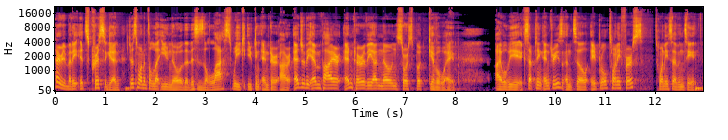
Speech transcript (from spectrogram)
Hey everybody, it's Chris again. Just wanted to let you know that this is the last week you can enter our Edge of the Empire Enter the Unknown sourcebook giveaway. I will be accepting entries until April 21st, 2017.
